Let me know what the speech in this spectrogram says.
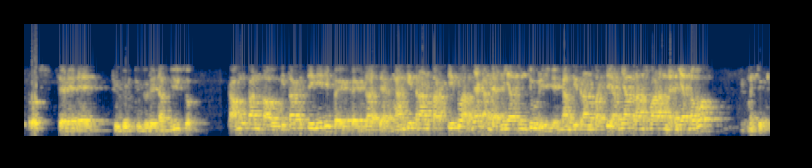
terus jadi dulur-dulur Nabi Yusuf kamu kan tahu kita ke sini ini baik-baik saja. Nganti transaksi itu artinya kan tidak niat mencuri. Ya. Nganti transaksi artinya transparan, tidak niat apa? Mencuri.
